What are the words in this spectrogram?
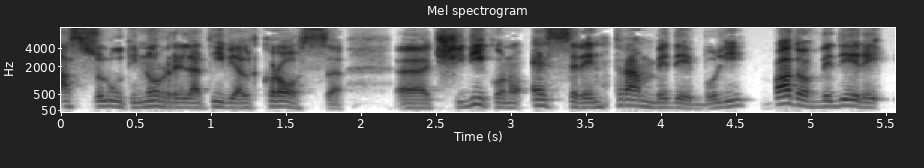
assoluti non relativi al cross, eh, ci dicono essere entrambe deboli, vado a vedere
